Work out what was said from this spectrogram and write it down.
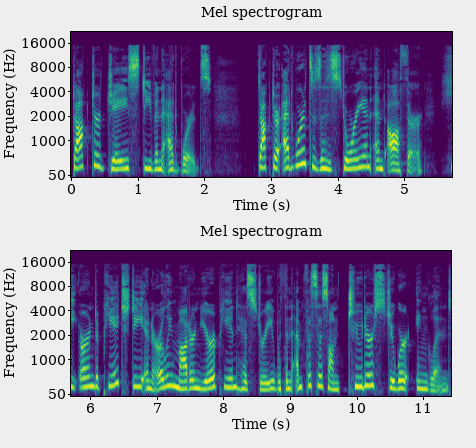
Dr. J. Stephan Edwards. Dr. Edwards is a historian and author. He earned a PhD in early modern European history with an emphasis on Tudor Stuart England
